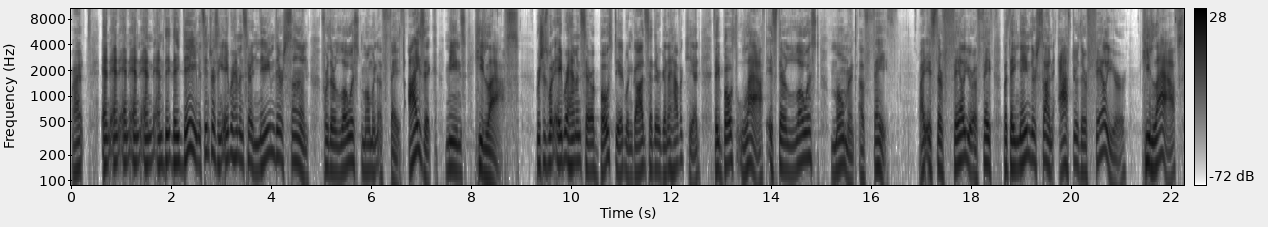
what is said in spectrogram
Right? And and and and and, and they, they name, it's interesting, Abraham and Sarah name their son for their lowest moment of faith. Isaac means he laughs, which is what Abraham and Sarah both did when God said they were going to have a kid. They both laughed. It's their lowest moment of faith. Right? It's their failure of faith, but they named their son after their failure he laughs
